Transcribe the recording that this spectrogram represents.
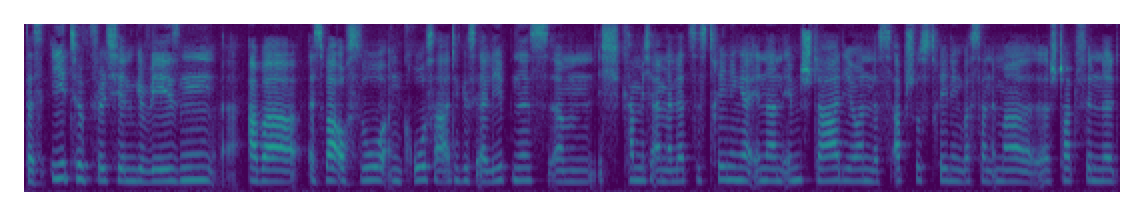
das i-Tüpfelchen gewesen, aber es war auch so ein großartiges Erlebnis. Ähm, ich kann mich an mein letztes Training erinnern im Stadion, das Abschlusstraining, was dann immer äh, stattfindet.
